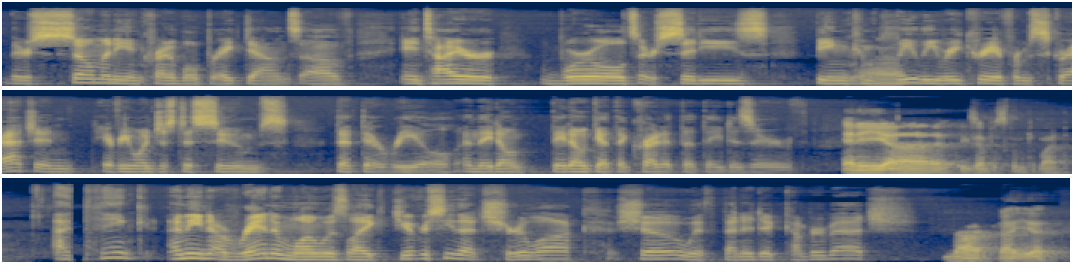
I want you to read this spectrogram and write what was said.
there's so many incredible breakdowns of entire worlds or cities being completely recreated from scratch and everyone just assumes that they're real and they don't they don't get the credit that they deserve. Any uh, examples come to mind? I think I mean a random one was like, do you ever see that Sherlock show with Benedict Cumberbatch? Not not yet.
